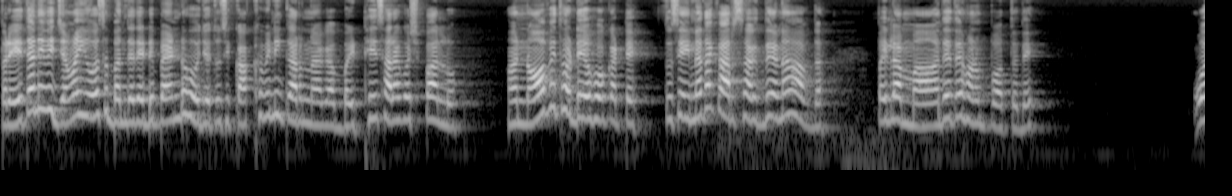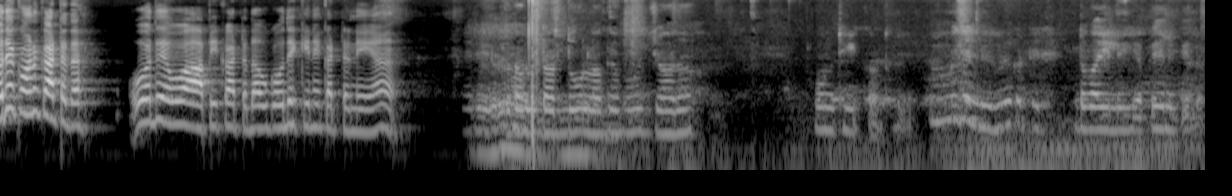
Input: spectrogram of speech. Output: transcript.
ਪਰ ਇਹ ਤਾਂ ਨਹੀਂ ਵੀ ਜਮਾਂ ਹੀ ਉਸ ਬੰਦੇ ਤੇ ਡਿਪੈਂਡ ਹੋ ਜੇ ਤੁਸੀਂ ਕੱਖ ਵੀ ਨਹੀਂ ਕਰਨਾਗਾ ਬੈਠੇ ਸਾਰਾ ਕੁਝ ਭਾਲੋ। ਹਾਂ ਨੌ ਵੀ ਤੁਹਾਡੇ ਉਹ ਕੱਟੇ। ਤੁਸੀਂ ਇਹਨਾਂ ਦਾ ਕਰ ਸਕਦੇ ਹੋ ਨਾ ਆਪਦਾ। ਪਹਿਲਾਂ ਮਾਂ ਦੇ ਤੇ ਹੁਣ ਪੁੱਤ ਦੇ। ਉਹਦੇ ਕੌਣ ਕੱਟਦਾ? ਉਹਦੇ ਉਹ ਆਪ ਹੀ ਕੱਟਦਾ ਹੋਊਗਾ ਉਹਦੇ ਕਿਨੇ ਕੱਟਨੇ ਆ? ਮੇਰੇ ਇੱਕਦਮ ਦਰਦ ਹੋਣ ਲੱਗੇ ਬਹੁਤ ਜ਼ਿਆਦਾ। ਹੁਣ ਠੀਕ ਕਰ ਦੇ ਮੰਮੀ ਜੰਨੀ ਹੁਣੇ ਕੱਟੇ ਦਵਾਈ ਲਈ ਆ ਪੇਨ ਕਿਲਰ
